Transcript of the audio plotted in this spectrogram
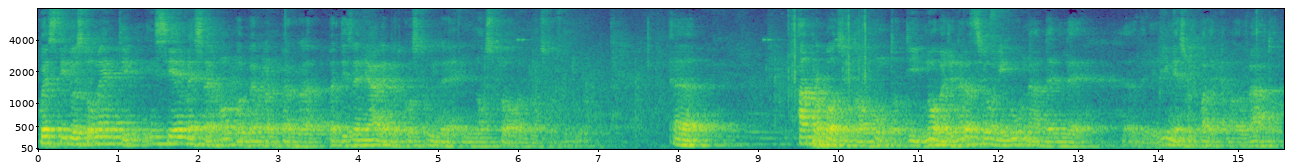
Questi due strumenti insieme servono per, per, per disegnare, per costruire il nostro, il nostro futuro. Uh, A proposito appunto di nuove generazioni, una delle, eh, delle linee sulle quali abbiamo lavorato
